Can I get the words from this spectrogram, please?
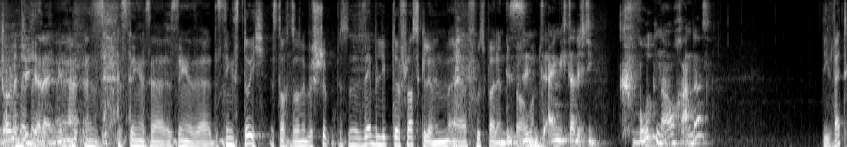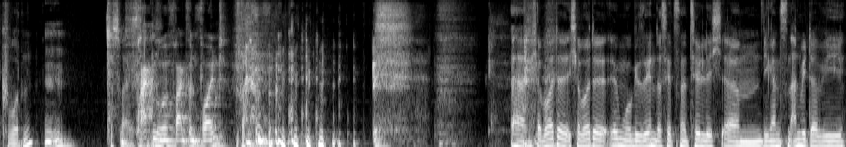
trockene Tücher da irgendwie. ja, das, das Ding ist ja, das Ding ist ja, das Ding ist durch. Ist doch so eine bestimmt, ist eine sehr beliebte Floskel im äh, Fußball in Dortmund. Sind eigentlich dadurch die Quoten auch anders? Die Wettquoten? Das weiß ich. Frag nur, frag für einen Freund. Äh, ich habe heute, ich habe heute irgendwo gesehen, dass jetzt natürlich ähm, die ganzen Anbieter wie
